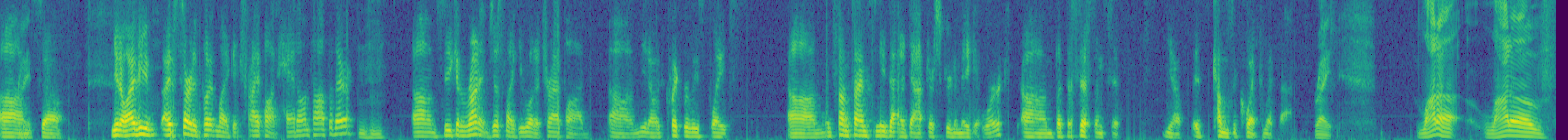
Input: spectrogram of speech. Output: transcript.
Um, Right. So, you know, I've even, I've started putting like a tripod head on top of there, hmm um, so you can run it just like you would a tripod. Um, you know, with quick release plates. Um, and sometimes you need that adapter screw to make it work. Um, but the system sits, you know, it comes equipped with that. Right. A lot of lot of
